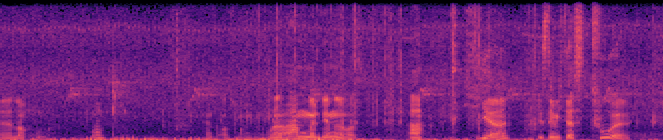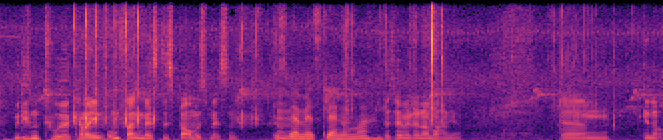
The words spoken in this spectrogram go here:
äh. Okay. Kannst ausmachen. Oder, ah, Moment, wir haben noch was. Ah, hier ist nämlich das Tool. Mit diesem Tool kann man den Umfang messen, des Baumes messen. Das werden wir jetzt gleich noch machen. Das werden wir dann noch machen, ja. Ähm, genau.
